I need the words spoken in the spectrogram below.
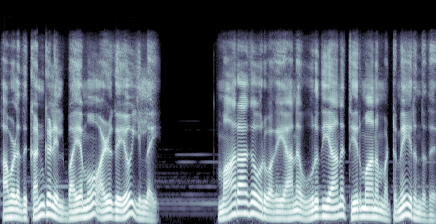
அவளது கண்களில் பயமோ அழுகையோ இல்லை. மாறாக ஒரு வகையான உறுதியான தீர்மானம் மட்டுமே இருந்தது.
